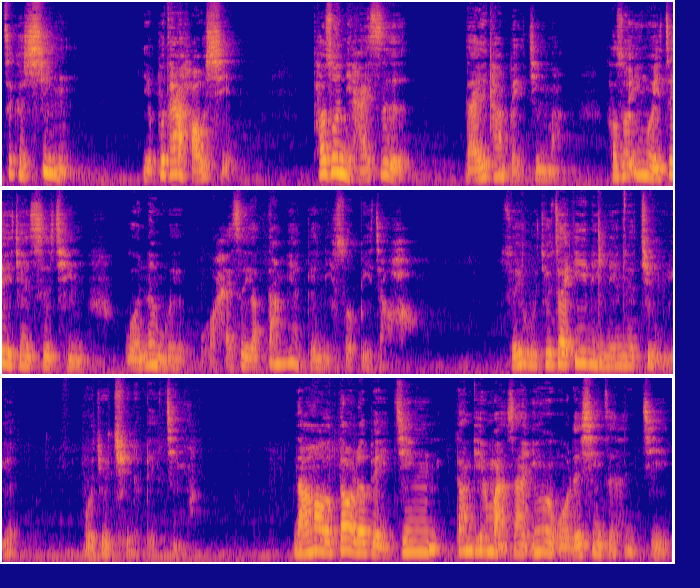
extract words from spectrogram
这个信也不太好写。”他说：“你还是来一趟北京嘛。”他说：“因为这件事情，我认为我还是要当面跟你说比较好。”所以我就在一零年的九月，我就去了北京嘛。然后到了北京，当天晚上，因为我的性子很急，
